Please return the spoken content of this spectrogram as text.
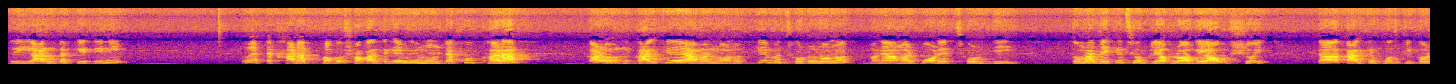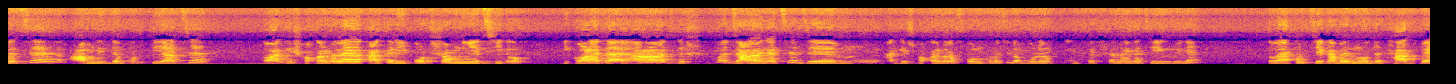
তো এই আলুটা কেটে নিই। তো একটা খারাপ খবর, সকাল থেকে এমনি মনটা খুব খারাপ, কারণ কালকে আমার ননদকে মানে ছোট ননদ মানে আমার বরের ছোটদি তোমরা দেখেছ ব্লগে অবশ্যই তা কালকে ভর্তি করেছে আমরিতে ভর্তি আছে। তো আজকে সকালবেলা কালকে রিপোর্ট সব নিয়েছিল কি করা যায়। আজকে মানে জানা গেছে যে আজকে সকালবেলা ফোন করেছিল বলে ইনফেকশন হয়ে গেছে ইউরিনে তো এখন চেক আপের মধ্যে থাকবে।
